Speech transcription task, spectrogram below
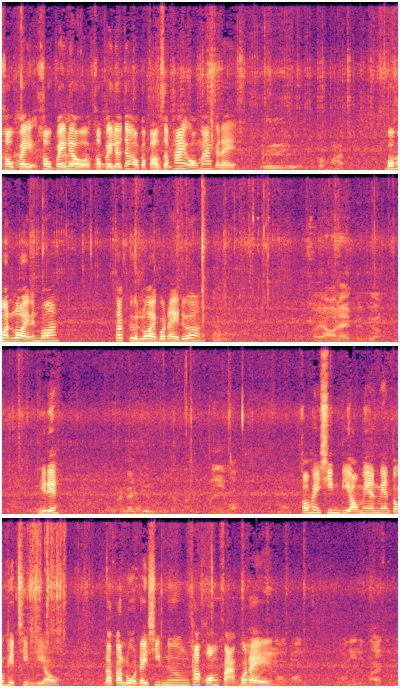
เข้าไปเข้าไปแล้วเข้าไปแล้วจังเอากระเป๋าสะพายออกมาก็ได้เออบ่ฮอดร้อยแม่นบ่ถ้าเกินร้อยบ่ได้เด้อเราเอาได้คือเครื่องนี่เด้ อันนี้ยืนไม่บอกเขาให้ชิ้นเดียวแม่นแม่นต้องเฮ็ดชิ้นเดียว แล้วก็โหลดได้ชิ้นหนึงถ้าของฝากบ่ได้โหลดเพราะอันนี้ท้ายสุดเล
